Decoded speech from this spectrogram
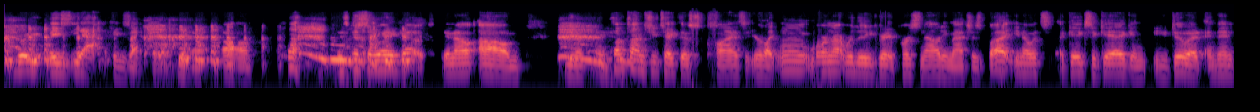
yeah, exactly. You know, um, it's just the way it goes, you know. Um, you know, and sometimes you take those clients that you're like, mm, we're not really great personality matches, but you know, it's a gig's a gig, and you do it, and then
